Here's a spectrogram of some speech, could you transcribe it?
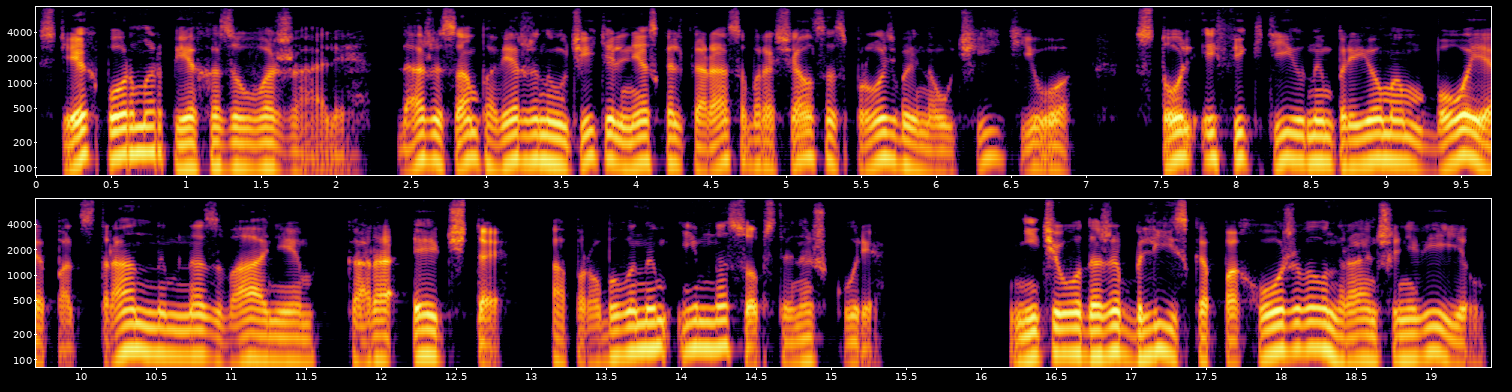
С тех пор морпеха зауважали. Даже сам поверженный учитель несколько раз обращался с просьбой научить его столь эффективным приемам боя под странным названием караэчте, опробованным им на собственной шкуре. Ничего даже близко похожего он раньше не видел.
